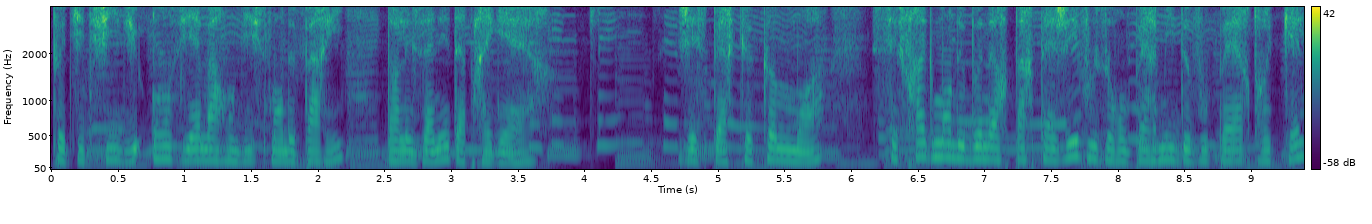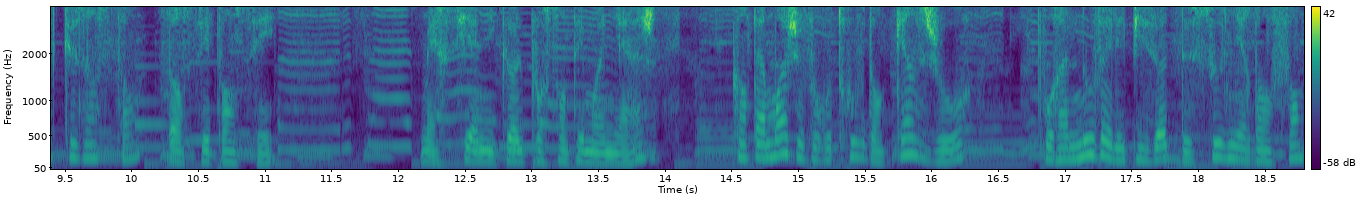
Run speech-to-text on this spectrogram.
petite fille du 11e arrondissement de Paris dans les années d'après-guerre. J'espère que comme moi, ces fragments de bonheur partagés vous auront permis de vous perdre quelques instants dans ces pensées. Merci à Nicole pour son témoignage. Quant à moi, je vous retrouve dans 15 jours pour un nouvel épisode de Souvenirs d'enfants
